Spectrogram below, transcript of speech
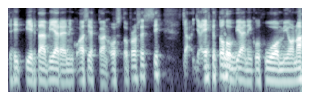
ja sitten piirtää viereen niin kuin asiakkaan ostoprosessi, ja, ja ehkä tuohon mm. vielä niin kuin huomiona,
